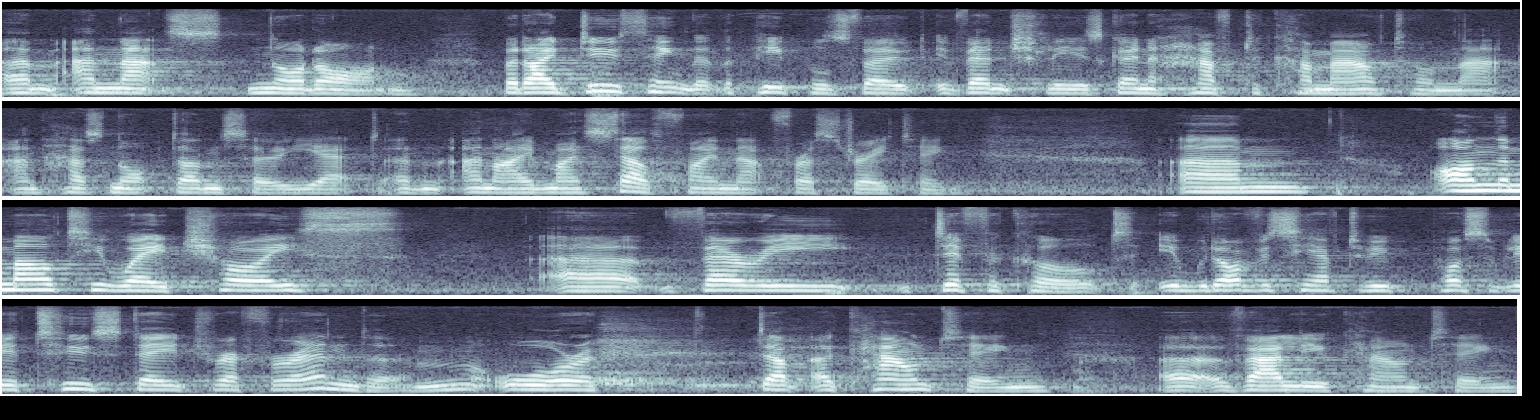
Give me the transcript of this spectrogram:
Um, and that's not on. But I do think that the people's vote eventually is going to have to come out on that and has not done so yet. And, and I myself find that frustrating. Um, on the multi-way choice, uh, very difficult. It would obviously have to be possibly a two-stage referendum or a, a counting, uh, a value counting.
